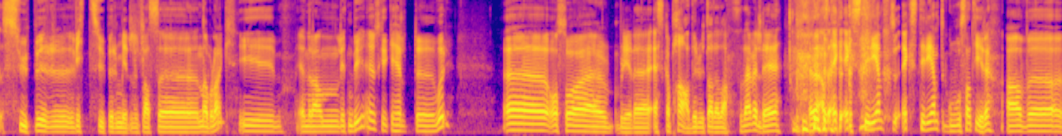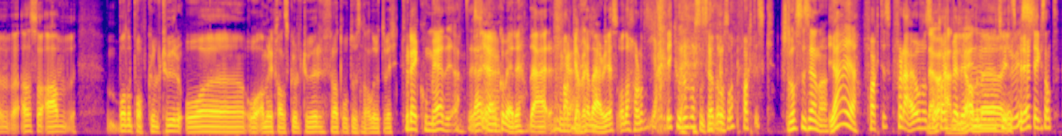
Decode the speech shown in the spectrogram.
superhvitt, supermiddelklasse nabolag i en eller annen liten by. Jeg husker ikke helt eh, hvor. Eh, og så eh, blir det eskapader ut av det, da. Så det er veldig eh, altså, ek ekstremt, ekstremt god satire av, eh, altså, av både popkultur og, og amerikansk kultur fra 2000-tallet utover. For det er komedie. Det Det er, er en komedie. Det er fucking okay. hilarious. Og det har noen jævlig kule slåssescener også, faktisk. slåssescener. Ja, ja, faktisk. For det er jo, Det er jo veldig anime-inspirert, ikke sant?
